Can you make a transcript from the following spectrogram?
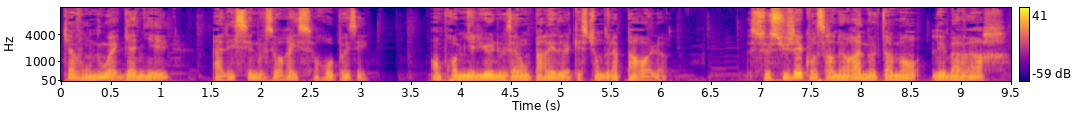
Qu'avons-nous à gagner? À laisser nos oreilles se reposer En premier lieu, nous allons parler de la question de la parole. Ce sujet concernera notamment les bavards.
